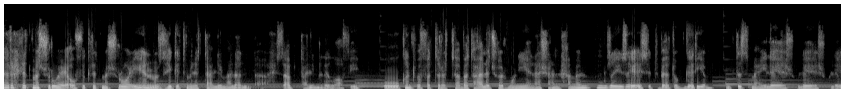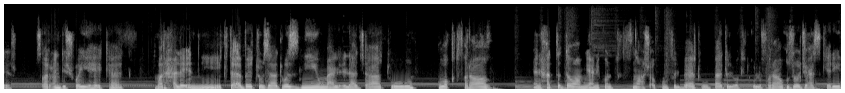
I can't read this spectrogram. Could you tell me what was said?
رحلة مشروعي أو فكرة مشروعي إنه زهقت من التعليم على حساب التعليم الإضافي وكنت بفترتها بتعالج هرمونيا عشان الحمل وزي زي أي ست بيت وبقرية بتسمعي ليش وليش وليش. صار عندي شوية هيك مرحلة إني اكتئبت وزاد وزني ومع العلاجات ووقت فراغ. يعني حتى الدوام يعني كنت 12 أكون في البيت وباقي الوقت كله فراغ. وزوجي عسكري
